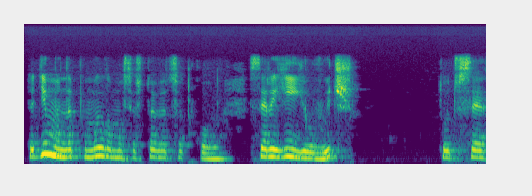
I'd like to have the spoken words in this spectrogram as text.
Тоді ми не помилимося 100%. Сергійович, тут все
